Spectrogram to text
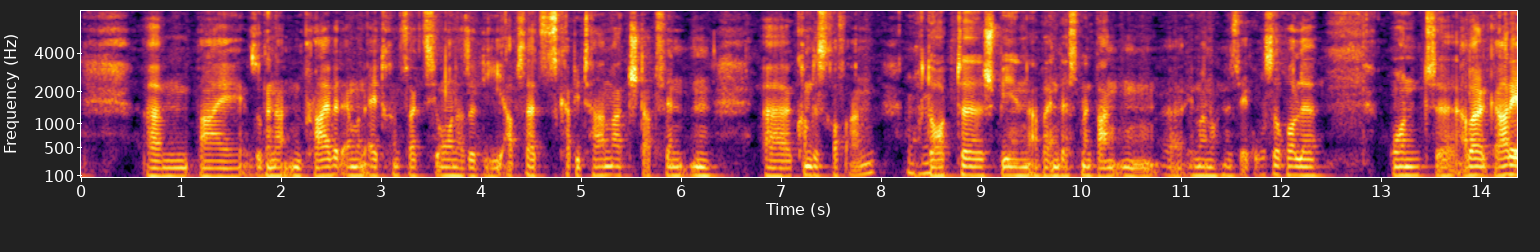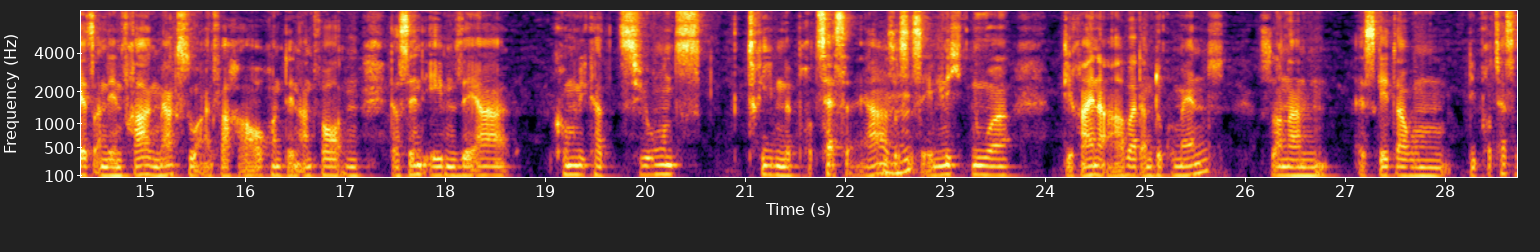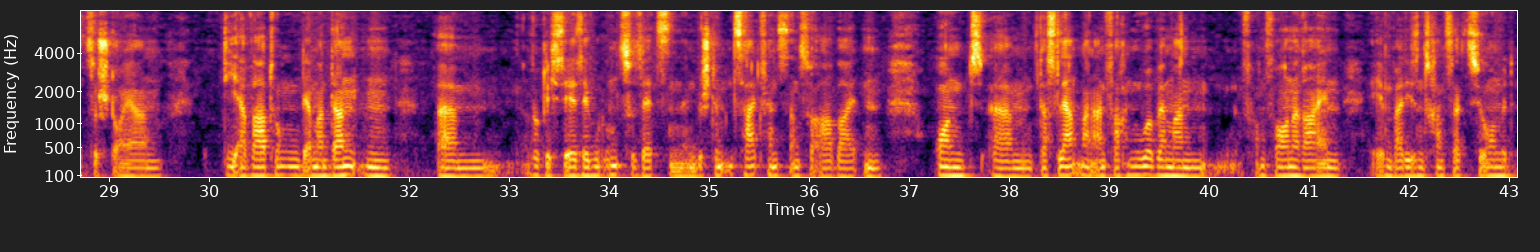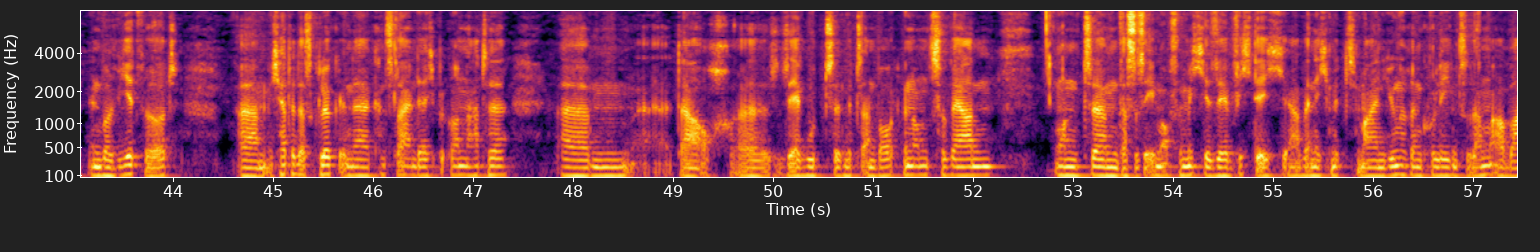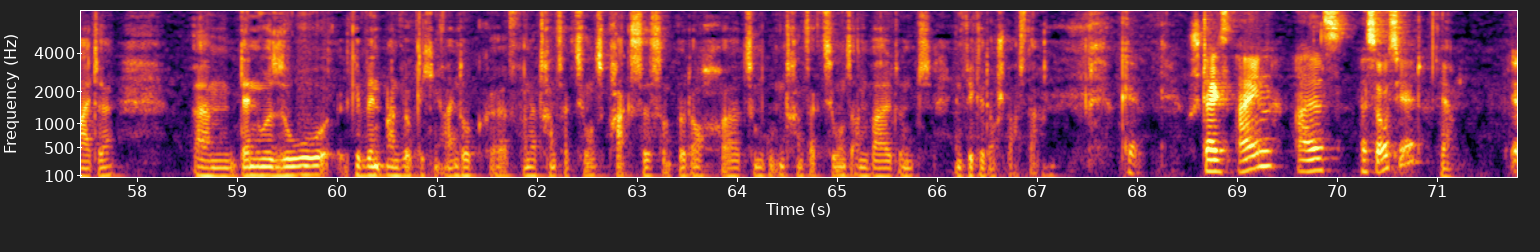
Ähm, bei sogenannten Private M&A Transaktionen, also die abseits des Kapitalmarkts stattfinden, äh, kommt es drauf an. Mhm. Auch dort äh, spielen aber Investmentbanken äh, immer noch eine sehr große Rolle. Und äh, aber gerade jetzt an den Fragen merkst du einfach auch und den Antworten, das sind eben sehr kommunikationstriebene Prozesse. Ja? Also mhm. es ist eben nicht nur die reine Arbeit am Dokument, sondern es geht darum, die Prozesse zu steuern, die Erwartungen der Mandanten ähm, wirklich sehr, sehr gut umzusetzen, in bestimmten Zeitfenstern zu arbeiten. Und ähm, das lernt man einfach nur, wenn man von vornherein eben bei diesen Transaktionen mit involviert wird. Ähm, ich hatte das Glück in der Kanzlei, in der ich begonnen hatte, ähm, da auch äh, sehr gut mit an Bord genommen zu werden. Und ähm, das ist eben auch für mich hier sehr wichtig, ja, wenn ich mit meinen jüngeren Kollegen zusammenarbeite. Ähm, denn nur so gewinnt man wirklich einen Eindruck äh, von der Transaktionspraxis und wird auch äh, zum guten Transaktionsanwalt und entwickelt auch Spaß daran. Okay. Du steigst ein als Associate? Ja.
